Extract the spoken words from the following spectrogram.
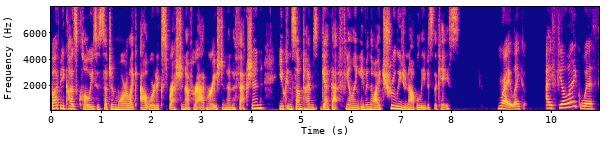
But because Khloé's is such a more like outward expression of her admiration and affection, you can sometimes get that feeling, even though I truly do not believe it's the case. Right. Like, I feel like with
